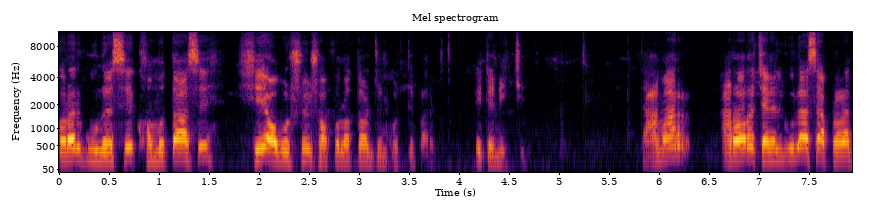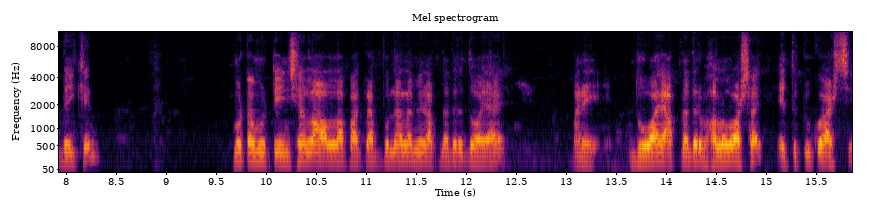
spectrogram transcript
করার গুণ আছে, ক্ষমতা আছে, সে অবশ্যই সফলতা অর্জন করতে পারবে, এটা নিশ্চিত। তা আমার আরও আরও চ্যানেলগুলো আছে, আপনারা দেখেন। মোটামুটি ইনশাল্লাহ আল্লাহ পাক রাব্বুল আলমিন আপনাদের দয়ায় মানে দোয়ায় আপনাদের ভালোবাসায় এতটুকু আসছি।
